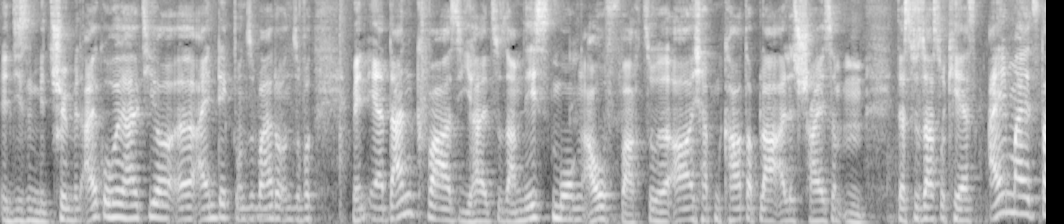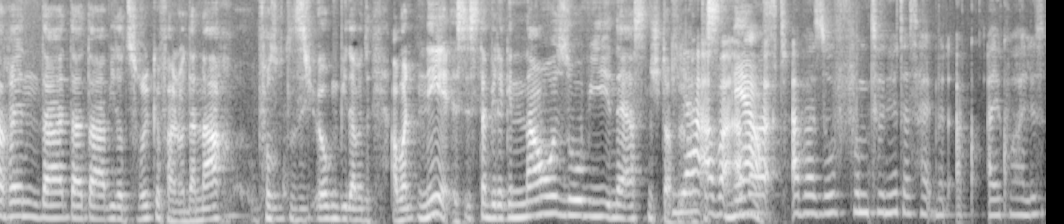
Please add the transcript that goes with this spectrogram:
in diesen mit schön mit Alkohol halt hier äh, eindeckt und so weiter und so fort. Wenn er dann quasi halt so am nächsten Morgen aufwacht, so, ah, ich habe einen Kater, bla, alles scheiße, mm, dass du sagst, okay, er ist einmal jetzt darin, da, da, da wieder zurückgefallen und danach versucht er sich irgendwie damit. Aber nee, es ist dann wieder genauso wie in der ersten Staffel. Ja, aber, aber, aber so funktioniert das halt mit Ak Alkoholis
